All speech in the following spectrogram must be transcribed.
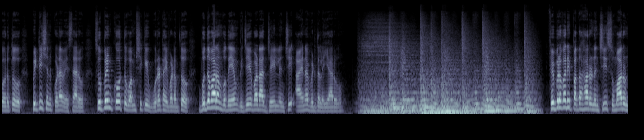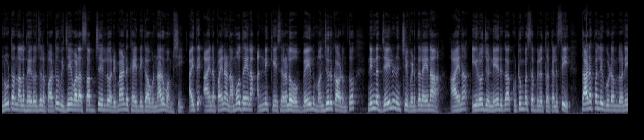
కోరుతూ పిటిషన్ కూడా వేశారు. సుప్రీంకోర్టు వంశీకి ఊరట ఇవ్వడంతో బుధవారం ఉదయం విజయవాడ జైలు నుంచి ఆయన విడుదలయ్యారు. ఫిబ్రవరి పదహారు నుంచి సుమారు నూట నలభై రోజుల పాటు విజయవాడ సబ్ జైల్లో రిమాండ్ ఖైదీగా ఉన్నారు వంశీ. అయితే ఆయన పైన నమోదైన అన్ని కేసులలో బెయిల్ మంజూరు కావడంతో నిన్న జైలు నుంచి విడుదలైన ఆయన ఈరోజు నేరుగా కుటుంబ సభ్యులతో కలిసి తాడపల్లిగూడెంలోని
